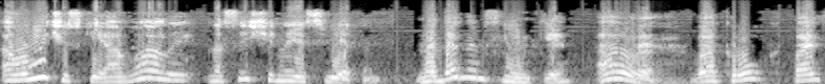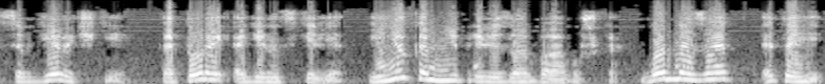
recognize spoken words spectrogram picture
аурические овалы, насыщенные светом. На данном снимке аура вокруг пальцев девочки которой 11 лет. Ее ко мне привезла бабушка. Год назад этой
